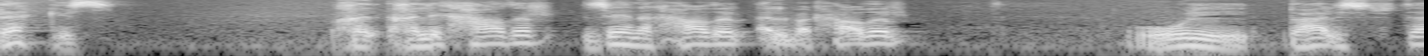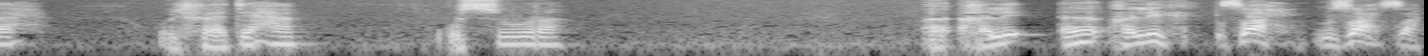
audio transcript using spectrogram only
ركز. خل- خليك حاضر ذهنك حاضر قلبك حاضر. والدعاء الاستفتاح والفاتحة والسورة. خليك خليك صح مصحصح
